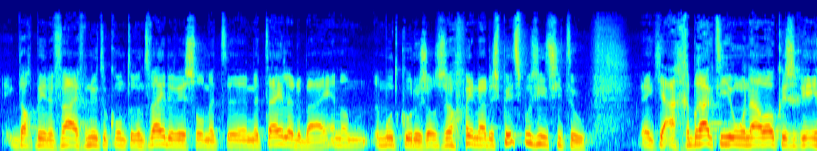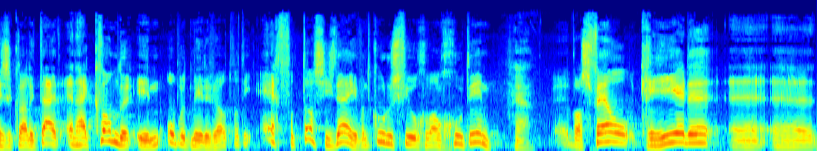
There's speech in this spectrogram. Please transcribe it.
Ik dacht binnen vijf minuten komt er een tweede wissel met, eh met Taylor erbij. En dan, dan moet Koeders al zo weer naar de spitspositie toe. Dan denk je, ja, gebruik die jongen nou ook in zijn, in zijn kwaliteit. En hij kwam erin op het middenveld, wat hij echt fantastisch deed. Want Koeders viel gewoon goed in. Ja. Eh, was fel, creëerde, eh, eh,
